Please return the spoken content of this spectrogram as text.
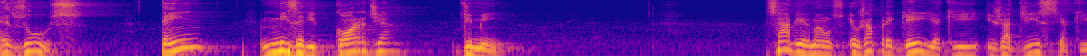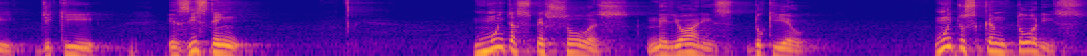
Jesus tem misericórdia de mim. Sabe, irmãos, eu já preguei aqui e já disse aqui de que existem muitas pessoas melhores do que eu. Muitos cantores,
